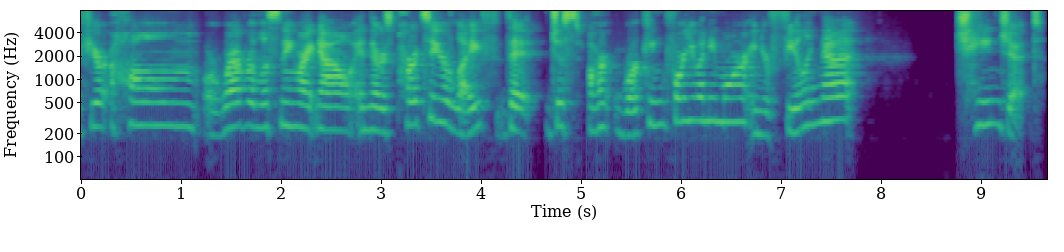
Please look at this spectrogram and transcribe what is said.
if you're at home or wherever listening right now and there's parts of your life that just aren't working for you anymore and you're feeling that, change it.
